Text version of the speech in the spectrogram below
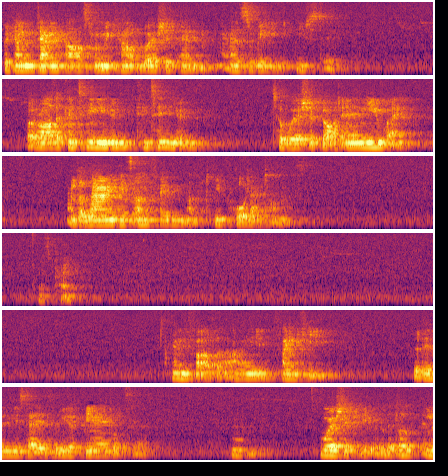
becoming downcast when we cannot worship Him as we used to, but rather continuing, continuing to worship God in a new way and allowing His unfailing love to be poured out on us. Let's pray. Heavenly Father, I thank you that in these days we have been able to um, worship you a little in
